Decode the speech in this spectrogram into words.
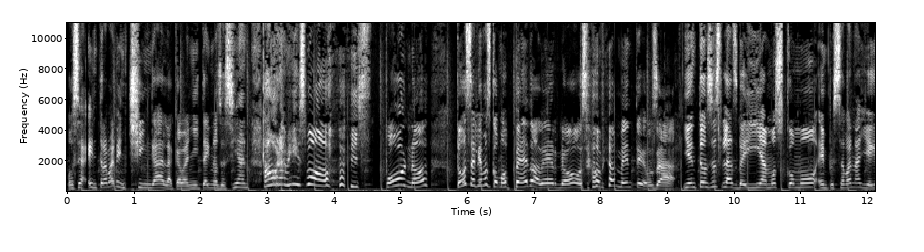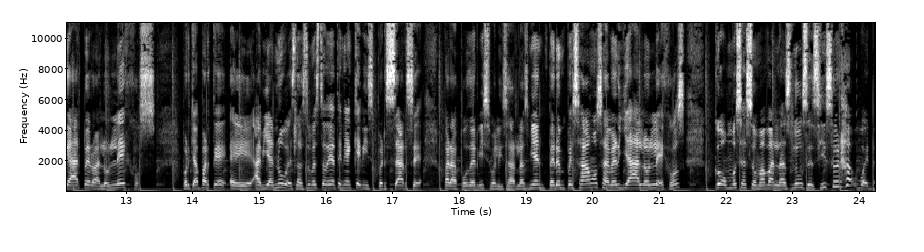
o sea, entraban en chinga a la cabañita y nos decían, ahora mismo. ¿no? Todos salíamos como pedo a ver, ¿no? O sea, obviamente, o sea. Y entonces las veíamos como empezaban a llegar, pero a lo lejos porque aparte eh, había nubes, las nubes todavía tenían que dispersarse para poder visualizarlas bien, pero empezábamos a ver ya a lo lejos cómo se asomaban las luces y eso era, bueno,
